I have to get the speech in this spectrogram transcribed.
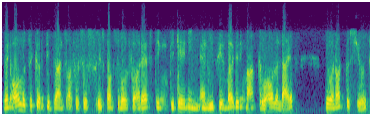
when all the security branch officers responsible for arresting, detaining, and we feel murdering my uncle were all alive, they were not pursued.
